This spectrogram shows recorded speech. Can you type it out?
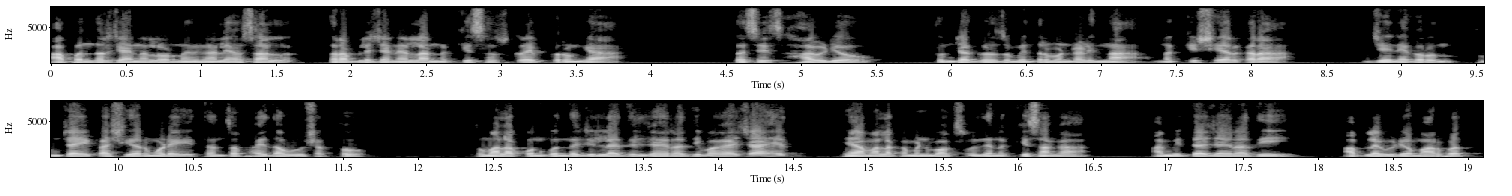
आपण जर चॅनलवर नवीन आले असाल तर आपल्या चॅनलला नक्की सबस्क्राईब करून घ्या. तसेच हा व्हिडिओ तुमच्या गरजू मित्रमंडळींना नक्की शेअर करा. जेणेकरून तुमच्या एका शेअरमुळे त्यांचा फायदा होऊ शकतो. तुम्हाला कोणकोणत्या जिल्ह्यातील जाहिराती बघायच्या आहेत हे आम्हाला कमेंट बॉक्समध्ये नक्की सांगा. आम्ही त्या जाहिराती आपल्या व्हिडिओमार्फत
